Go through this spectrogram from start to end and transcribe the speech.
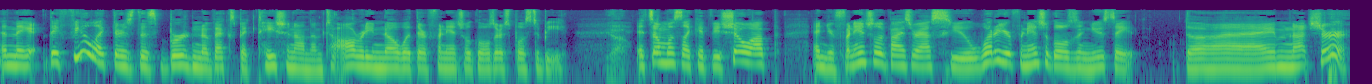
and they, they feel like there's this burden of expectation on them to already know what their financial goals are supposed to be. Yeah. It's almost like if you show up and your financial advisor asks you, What are your financial goals? and you say, I'm not sure.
